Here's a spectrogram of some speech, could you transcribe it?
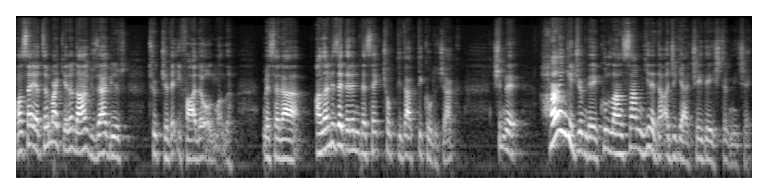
Masaya yatırmak yerine daha güzel bir Türkçe'de ifade olmalı. Mesela analiz edelim desek çok didaktik olacak. Şimdi hangi cümleyi kullansam yine de acı gerçeği değiştirmeyecek.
